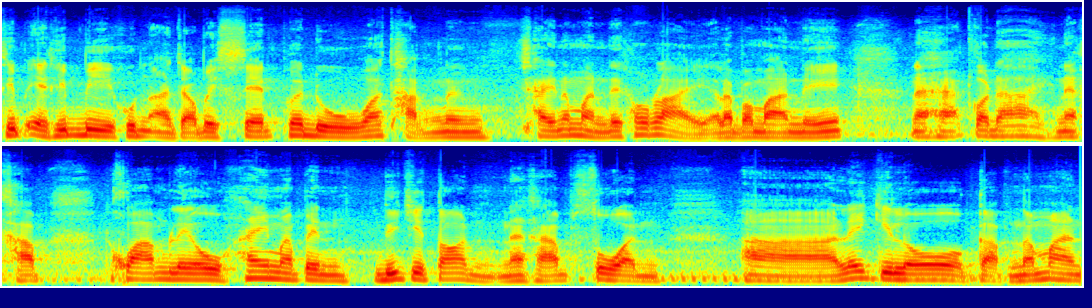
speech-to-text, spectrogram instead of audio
ทิป A ทิป B คุณอาจจะเอาไปเซตเพื่อดูว่าถังหนึ่งใช้น้ำมันได้เท่าไหร่อะไรประมาณนี้นะฮะก็ได้นะครับความเร็วให้มาเป็นดิจิตอลนะครับส่วนเลขกิโลกับน้ำมัน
